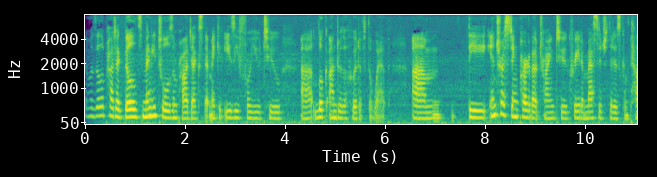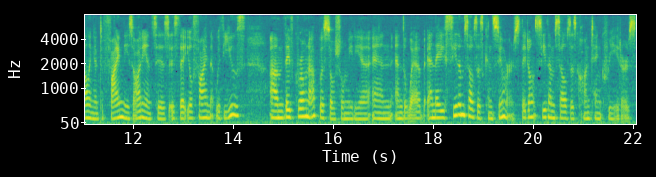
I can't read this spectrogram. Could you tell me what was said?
The Mozilla Project builds many tools and projects that make it easy for you to uh, look under the hood of the web. Um, the interesting part about trying to create a message that is compelling and to find these audiences is that you'll find that with youth, um, they've grown up with social media and, and the web, and they see themselves as consumers. They don't see themselves as content creators,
